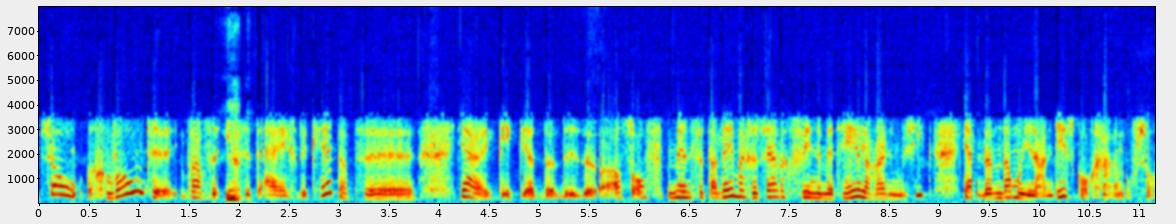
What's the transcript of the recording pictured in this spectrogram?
zo gewoonte was, is Ja. het eigenlijk. Hè? Dat, eh, ja, ik, ik, eh, d- alsof mensen het alleen maar gezellig vinden met hele harde muziek. Ja, dan, dan moet je naar een disco gaan of zo.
